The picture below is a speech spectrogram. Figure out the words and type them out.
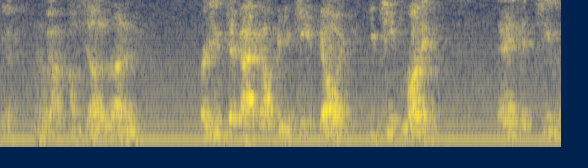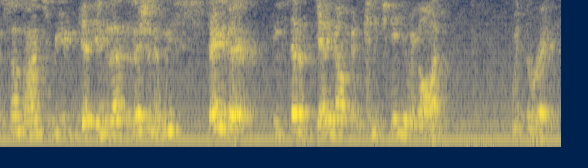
No, I'm done running. Or do you get back up and you keep going? You keep running. And it seems that sometimes we get into that position and we stay there instead of getting up and continuing on with the race.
